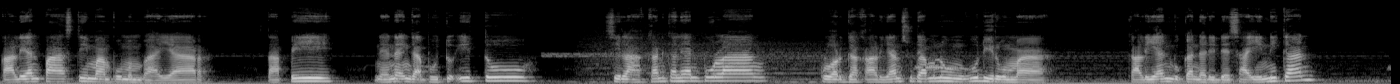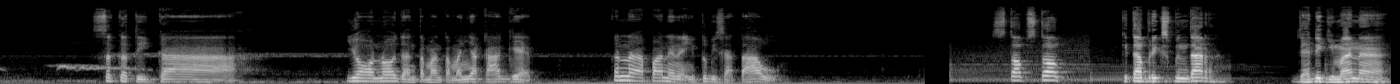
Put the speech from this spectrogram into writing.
kalian pasti mampu membayar, tapi nenek nggak butuh itu. Silakan kalian pulang." Keluarga kalian sudah menunggu di rumah. Kalian bukan dari desa ini, kan? Seketika Yono dan teman-temannya kaget. Kenapa nenek itu bisa tahu? Stop, stop. Kita break sebentar. Jadi gimana?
